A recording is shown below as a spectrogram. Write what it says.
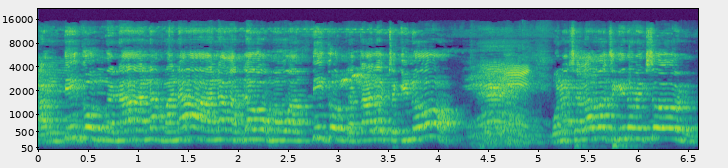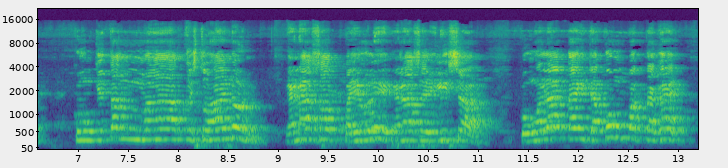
Ang tigom nga naa na manaa anang adlaw mao ang tigom nga talad sa Ginoo. Munang salamat sa Ginoo Migson. Kung kitang mga Kristohanon nga nasa payuli, nga nasa iglesia, kung wala tay dakong pagtagad,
